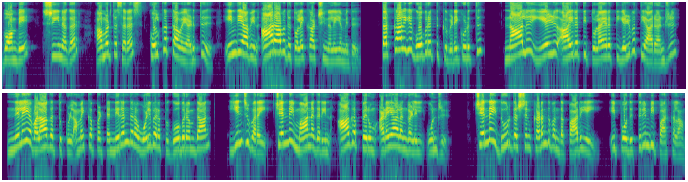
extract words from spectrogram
பாம்பே ஸ்ரீநகர் அமிர்தசரஸ் கொல்கத்தாவை அடுத்து இந்தியாவின் ஆறாவது தொலைக்காட்சி நிலையம் இது. தற்காலிக கோபுரத்துக்கு விடை கொடுத்து நாலு ஏழு ஆயிரத்தி தொள்ளாயிரத்தி எழுபத்தி ஆறு அன்று நிலைய வளாகத்துக்குள் அமைக்கப்பட்ட நிரந்தர ஒளிபரப்பு கோபுரம்தான் இன்று வரை சென்னை மாநகரின் ஆகப்பெரும் அடையாளங்களில் ஒன்று. சென்னை தூர்தர்ஷன் கடந்து வந்த பாதையை இப்போது திரும்பி பார்க்கலாம்.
